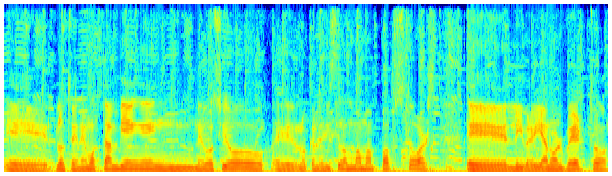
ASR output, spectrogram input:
Eh, lo tenemos también en negocios, eh, lo que le dicen los mom and pop stores. eh, librería Norberto.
